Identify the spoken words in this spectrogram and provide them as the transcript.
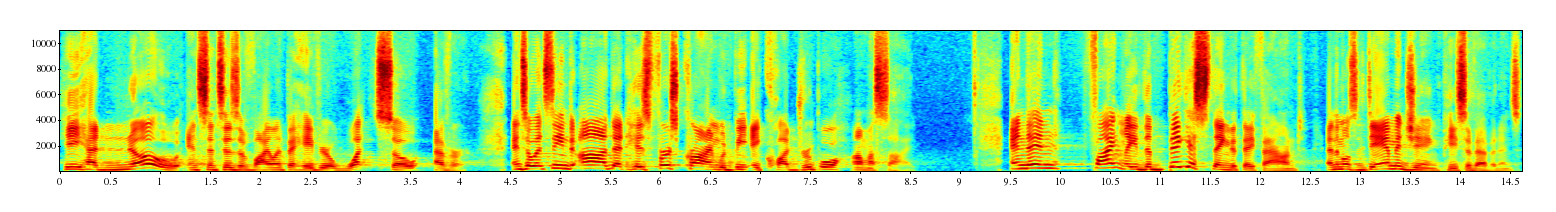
He had no instances of violent behavior whatsoever. And so it seemed odd that his first crime would be a quadruple homicide. And then finally, the biggest thing that they found and the most damaging piece of evidence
